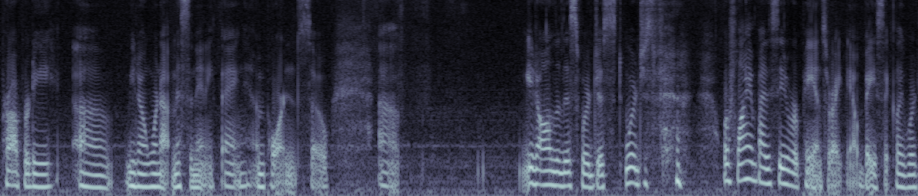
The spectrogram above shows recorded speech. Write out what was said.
property uh, you know we're not missing anything important. So uh, you know all of this we're just we're just we're flying by the seat of our pants right now basically. We're,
